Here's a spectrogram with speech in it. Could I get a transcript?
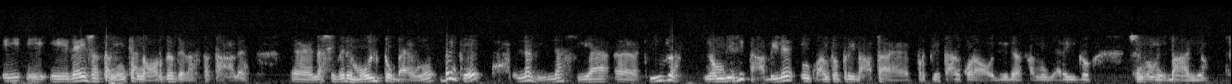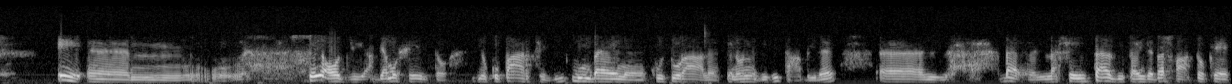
e, ed è esattamente a nord della statale. Eh, la si vede molto bene, benché la villa sia eh, chiusa, non visitabile, in quanto privata è proprietà ancora oggi della famiglia Rigo, se non mi sbaglio. E ehm, se oggi abbiamo scelto di occuparci di un bene culturale che non è visitabile, eh, beh, la scelta dipende dal fatto che eh,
